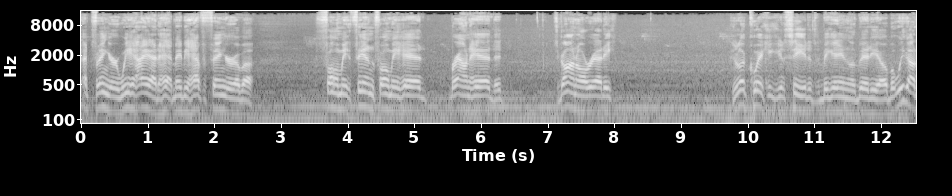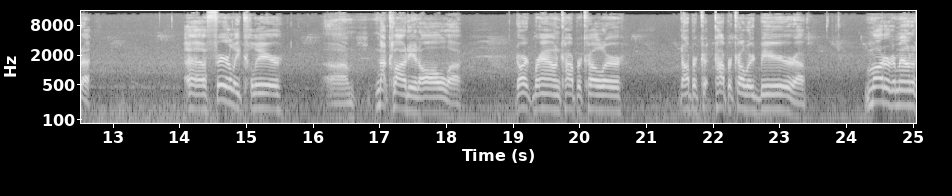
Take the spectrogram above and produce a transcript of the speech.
that finger, we I had, had maybe half a finger of a foamy, thin foamy head, brown head. that it's gone already. If you look quick, you can see it at the beginning of the video. But we got a, a fairly clear, um, not cloudy at all, uh, dark brown, copper color, copper, copper colored beer. Uh, moderate amount of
